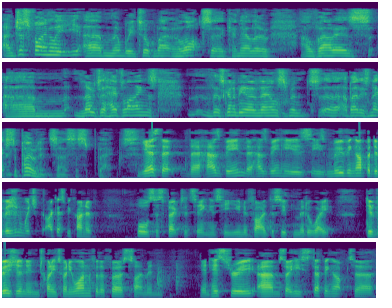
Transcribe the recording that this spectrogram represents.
and just finally, um, we talk about a lot, uh, Canelo Alvarez, um, loads of headlines. There's going to be an announcement uh, about his next opponents, I suspect. Yes, there, there has been. There has been. He is, he's moving up a division, which I guess we kind of all suspected, seeing as he unified the super middleweight division in 2021 for the first time in in history. Um, so he's stepping up to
